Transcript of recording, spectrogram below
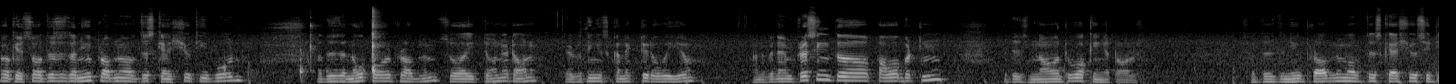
okay so this is the new problem of this casio keyboard. Uh, this is a no power problem so I turn it on. Everything is connected over here. And when I'm pressing the power button it is not working at all. So this is the new problem of this casio CT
